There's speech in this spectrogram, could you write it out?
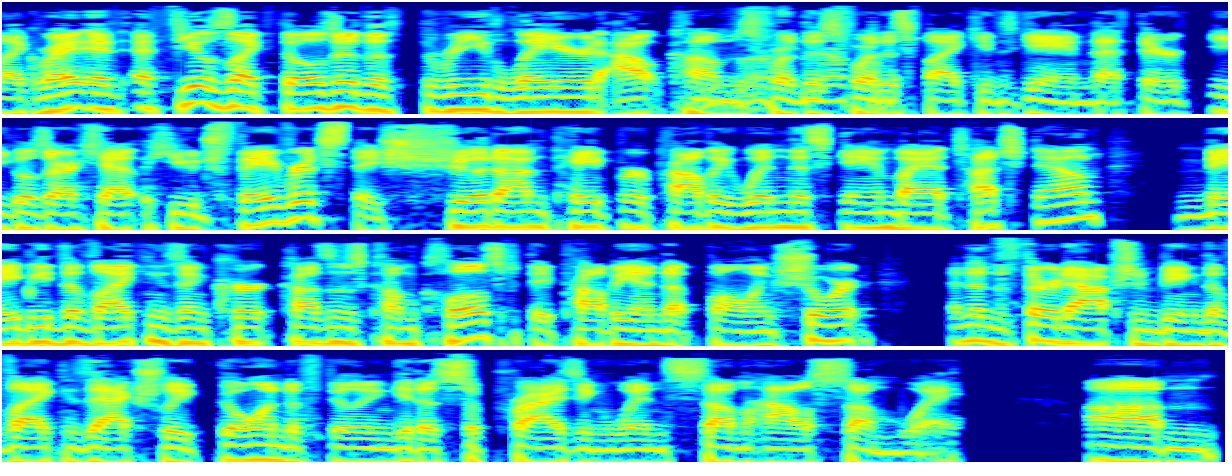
Like right, it, it, feels like those are the three layered outcomes for this for this Vikings game. That their Eagles are huge favorites. They should, on paper, probably win this game by a touchdown. Maybe the Vikings and Kirk Cousins come close, but they probably end up falling short. And then the third option being the Vikings actually go into Philly and get a surprising win somehow, some way. Um,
